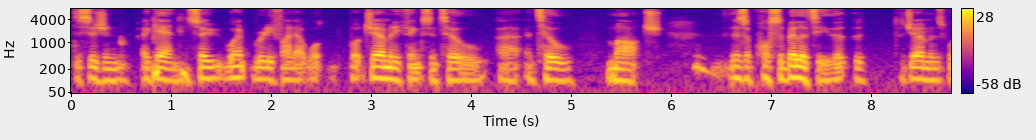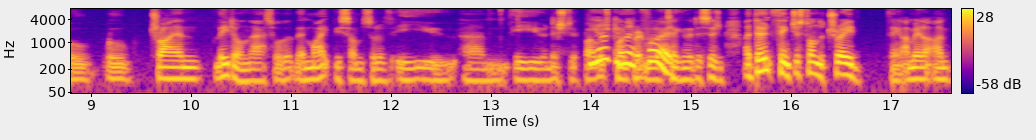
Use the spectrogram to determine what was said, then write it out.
decision again, so you won't really find out what, what Germany thinks until uh, until March. There's a possibility that the, the Germans will will try and lead on that, or that there might be some sort of EU um, EU initiative by The which point Britain would have it- taken the decision. I don't think just on the trade thing. I mean, I'm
